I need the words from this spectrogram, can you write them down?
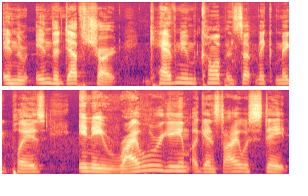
in the in the depth chart, having him come up and step, make make plays in a rivalry game against Iowa State,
